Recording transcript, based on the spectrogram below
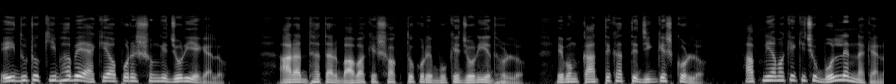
এই দুটো কীভাবে একে অপরের সঙ্গে জড়িয়ে গেল? আরাধ্যা তার বাবাকে শক্ত করে বুকে জড়িয়ে ধরল এবং কাঁদতে কাঁদতে জিজ্ঞেস করল, আপনি আমাকে কিছু বললেন না কেন?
